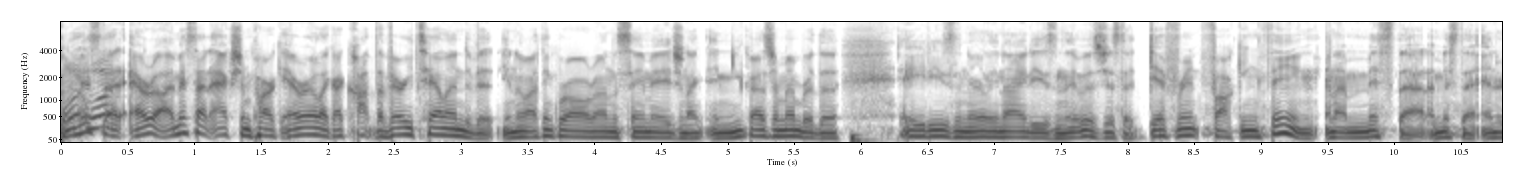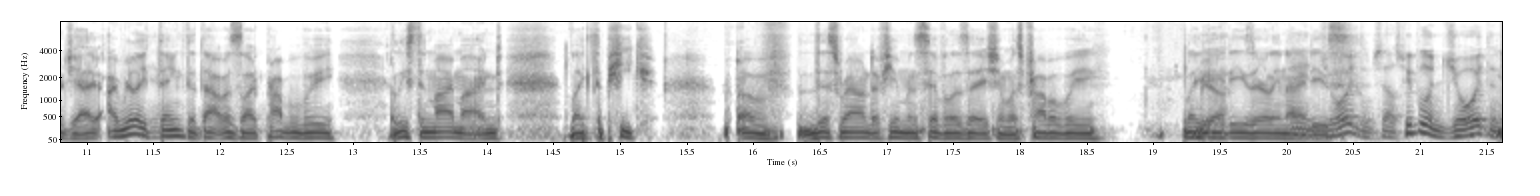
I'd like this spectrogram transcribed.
I What- miss what- that era. I miss that action park era. Like I caught the very tail end of it. You know, I think we're all around the same age, and I, and you guys remember the '80s and early '90s, and it was just a different fucking thing. And I miss that. I miss that energy. I, I really think that that was like probably, at least in my mind, like the peak of this round of human civilization was probably late Yeah. '80s, early They '90s. enjoyed themselves. People enjoyed themselves.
